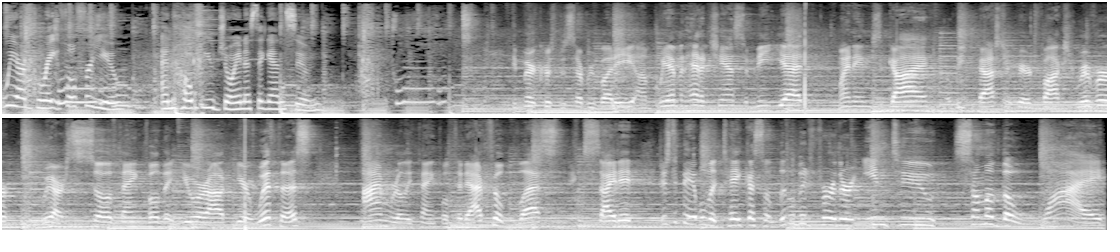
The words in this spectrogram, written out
We are grateful for you and hope you join us again soon. Hey, Merry Christmas, everybody. Um, we haven't had a chance to meet yet. My name is Guy, lead pastor here at Fox River. We are so thankful that you are out here with us. I'm really thankful today. I feel blessed, excited, just to be able to take us a little bit further into some of the why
